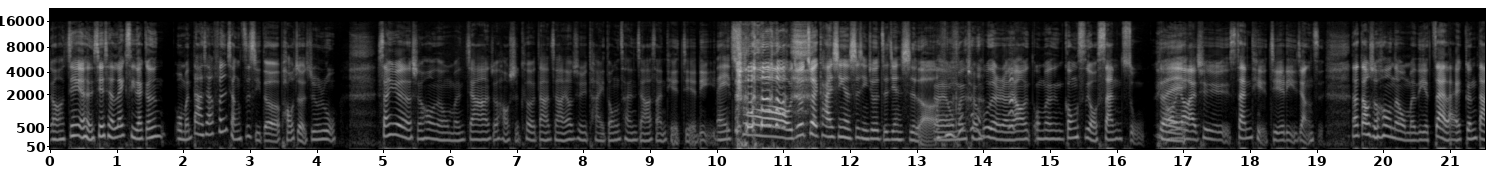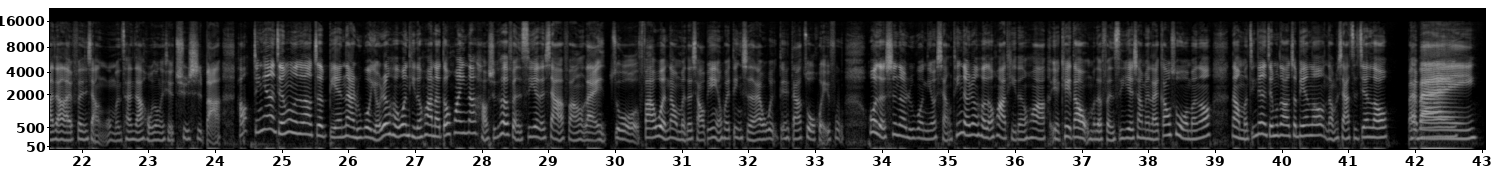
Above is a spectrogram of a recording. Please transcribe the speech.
然后今天也很谢谢 Lexi 来跟我们大家分享自己的跑者之路。三月的时候呢，我们家就好时刻，大家要去台东参加三铁接力。没错，我觉得最开心的事情就是这件事了。对，我们全部的人要，我们公司有三组，对，要来去三铁接力这样子。那到时候呢，我们也再来跟大家来分享我们参加活动的一些趣事吧。好，今天的节目就到这边。那如果有任何问题的话呢，都欢迎到好时刻粉丝页的下方来做发问。那我们的小编也会定时来为大家做回复，或者是呢，如果你有想听的任何的话题的话，也可以到我们的粉丝页上面来告诉我们哦。那我们今天的节目就到这边喽，那我们下次见喽，拜拜。拜拜。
